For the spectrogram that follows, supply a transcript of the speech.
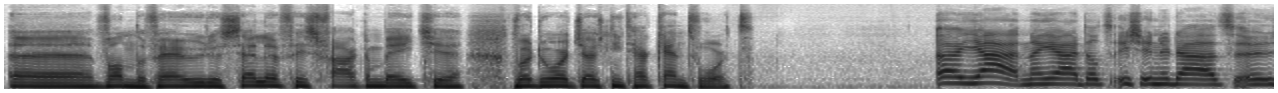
eh, van de verhuurder zelf is vaak een beetje, waardoor het juist niet herkend wordt. Eh, ja, nou ja, dat is inderdaad. eh,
